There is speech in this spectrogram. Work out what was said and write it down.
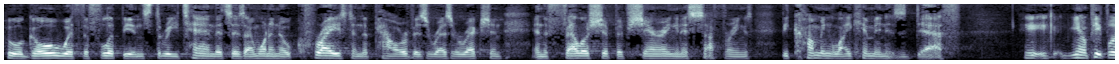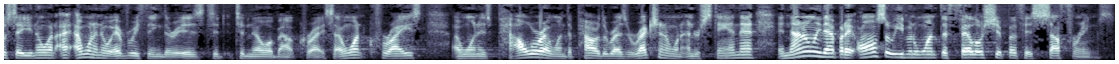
who will go with the Philippians 3.10 that says, I want to know Christ and the power of his resurrection and the fellowship of sharing in his sufferings, becoming like him in his death. He, you know, people say, you know what, I, I, want to know everything there is to, to know about Christ. I want Christ. I want his power. I want the power of the resurrection. I want to understand that. And not only that, but I also even want the fellowship of his sufferings.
